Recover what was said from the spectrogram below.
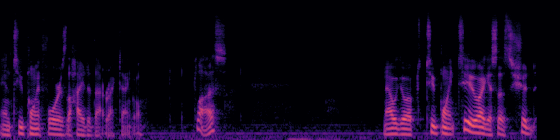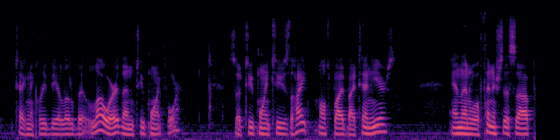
and 2.4 is the height of that rectangle plus, now we go up to 2.2, I guess that should technically be a little bit lower than 2.4. So 2.2 is the height multiplied by 10 years. And then we'll finish this up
